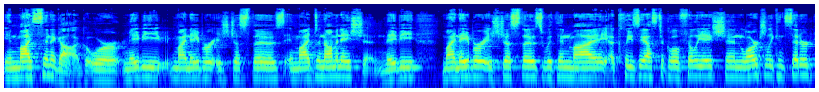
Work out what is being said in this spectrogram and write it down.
in my synagogue, or maybe my neighbor is just those in my denomination. Maybe my neighbor is just those within my ecclesiastical affiliation, largely considered.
